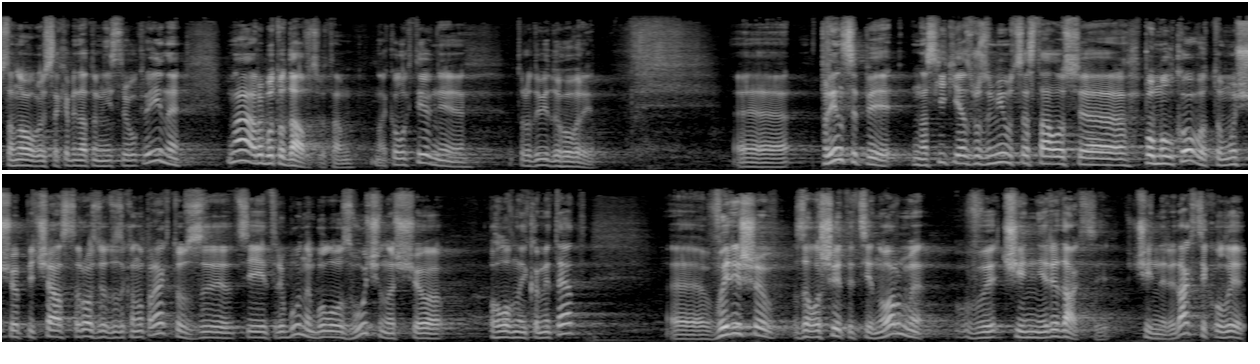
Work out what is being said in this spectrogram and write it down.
встановлювалися Кабінетом міністрів України на роботодавцю, там, на колективні трудові договори. Е, В принципі, наскільки я зрозумів, це сталося помилково, тому що під час розгляду законопроекту з цієї трибуни було озвучено, що головний комітет е, вирішив залишити ці норми в чинній редакції. Чинній редакції, коли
